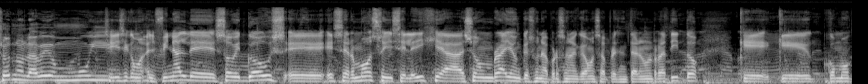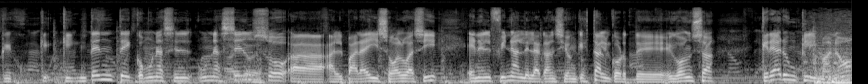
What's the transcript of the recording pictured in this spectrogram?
yo no la veo muy... Sí, dice como el final de So It Goes eh, es hermoso y se le dije a John Bryan, que es una persona que vamos a presentar en un ratito, que, como que, que- intente como un, ascen- un ascenso al paraíso o algo así en el final de la canción, que está el corte, Gonza, crear un clima, ¿no?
